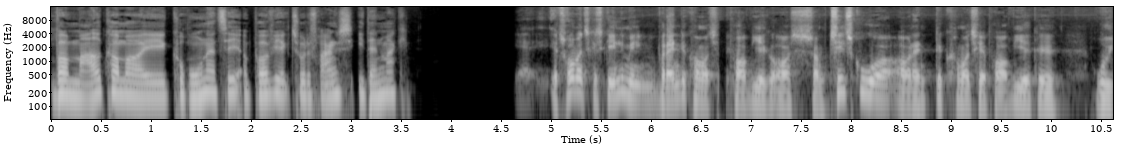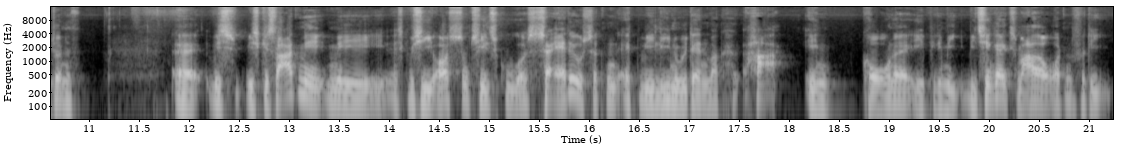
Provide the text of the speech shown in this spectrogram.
Hvor meget kommer øh, corona til at påvirke Tour de France i Danmark? Ja, jeg tror, man skal skille mellem, hvordan det kommer til at påvirke os som tilskuere, og hvordan det kommer til at påvirke rytterne. Uh, hvis vi skal starte med, med hvad skal vi sige, os som tilskuere, så er det jo sådan, at vi lige nu i Danmark har en coronaepidemi. Vi tænker ikke så meget over den, fordi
